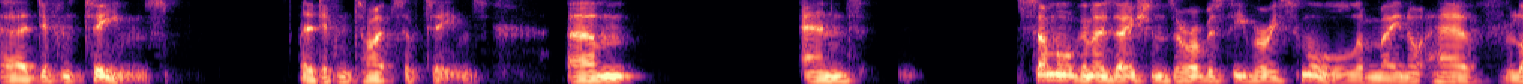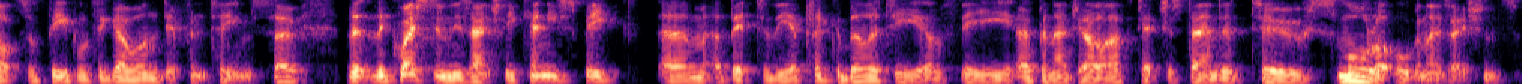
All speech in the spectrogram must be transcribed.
uh, different teams, uh, different types of teams, um, and some organizations are obviously very small and may not have lots of people to go on different teams. So the, the question is actually, can you speak um, a bit to the applicability of the Open Agile Architecture Standard to smaller organizations?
